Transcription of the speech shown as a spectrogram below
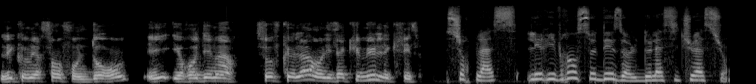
les commerçants font le dos rond et ils redémarrent. Sauf que là, on les accumule, les crises. Sur place, les riverains se désolent de la situation.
